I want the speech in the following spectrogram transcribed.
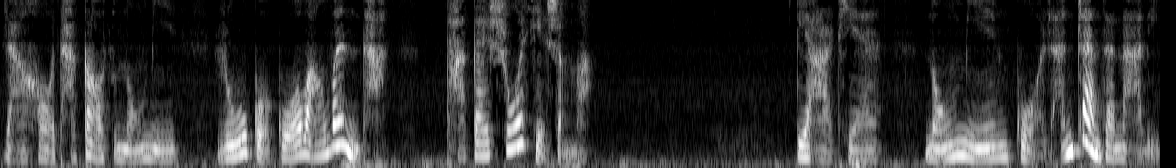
然后他告诉农民，如果国王问他，他该说些什么。第二天，农民果然站在那里，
